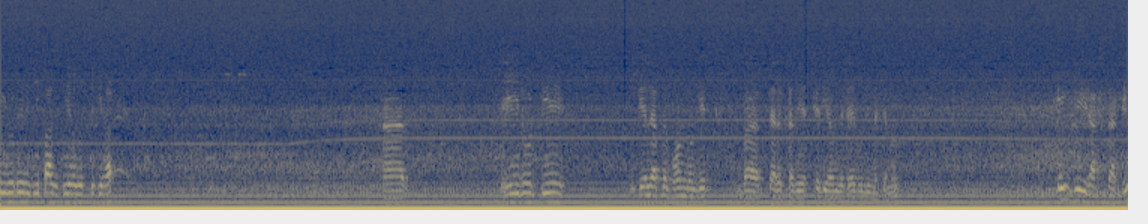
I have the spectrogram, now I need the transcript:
এই রোডের যে পাশ দিয়ে হলো সিটিহাট আর এই রোড দিয়ে গেলে আপনার বন্ধ গেট বা তেরোখাদি স্টেডিয়াম যেটাই বলি না কেন। এই যে রাস্তাটি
